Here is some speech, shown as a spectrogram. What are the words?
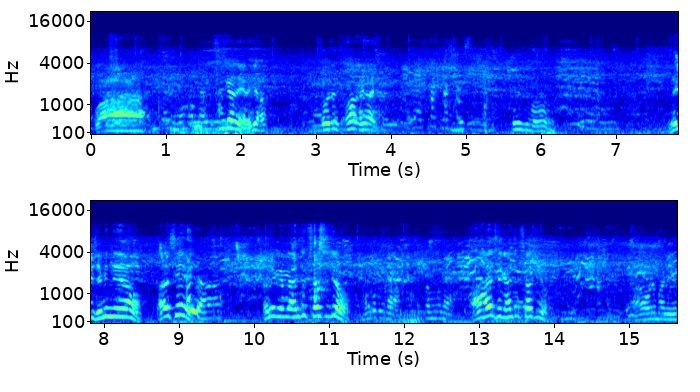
와, 신기하네요. 이게 아, 저, 저, 어, 내가 보이지 마. 되게 재밌네요. 아저씨, 여기 여기 한 접시 하시죠. 아, 아저씨 여기 한 접시 하시죠. 아, 오랜만이에요.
